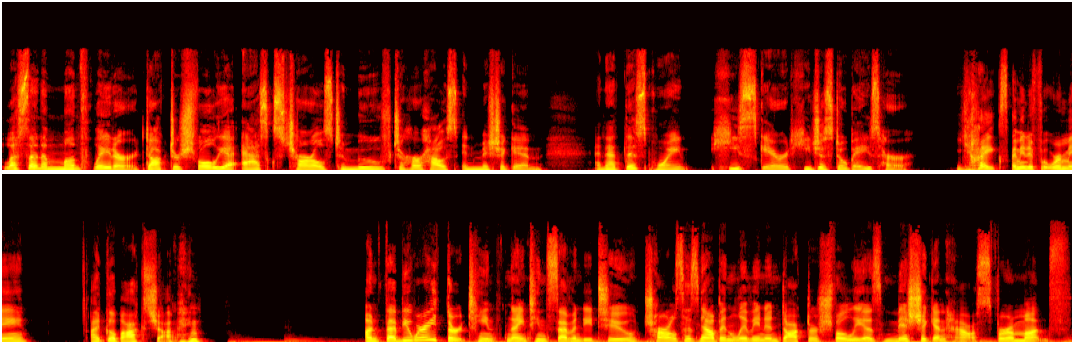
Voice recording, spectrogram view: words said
Less than a month later, Dr. Shvolia asks Charles to move to her house in Michigan. And at this point, he's scared. He just obeys her. Yikes. I mean, if it were me, I'd go box shopping. On February 13th, 1972, Charles has now been living in Dr. Shvolia's Michigan house for a month.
